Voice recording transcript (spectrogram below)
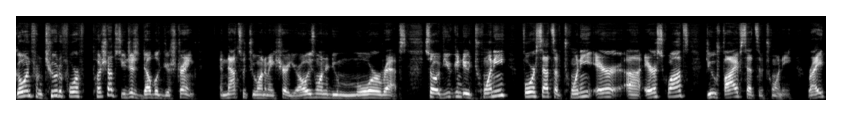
going from two to four push ups, you just doubled your strength. And that's what you want to make sure. You always want to do more reps. So if you can do 20, four sets of 20 air uh, air squats, do five sets of 20, right?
